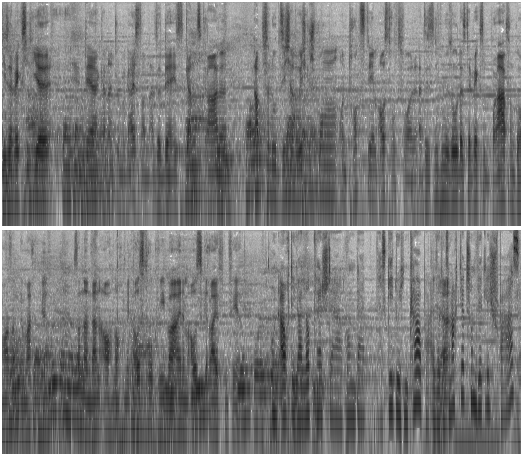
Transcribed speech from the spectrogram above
Dieser Wechsel hier, der kann einen schon begeistern. Also der ist ganz gerade, absolut sicher durchgesprungen und trotzdem ausdrucksvoll. Also es ist nicht nur so, dass der Wechsel brav und gehorsam gemacht wird, sondern dann auch noch mit Ausdruck wie bei einem ausgereiften Pferd. Und auch die Galoppverstärkung, das geht durch den Körper. Also das macht jetzt schon wirklich Spaß. Ja.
